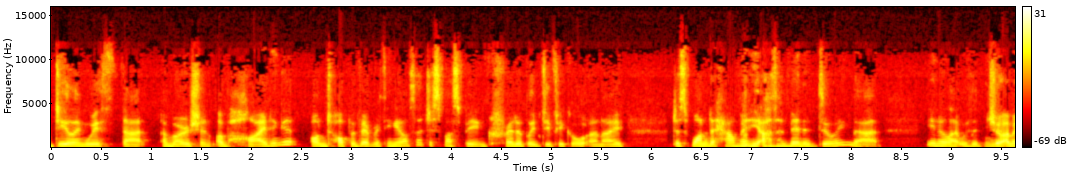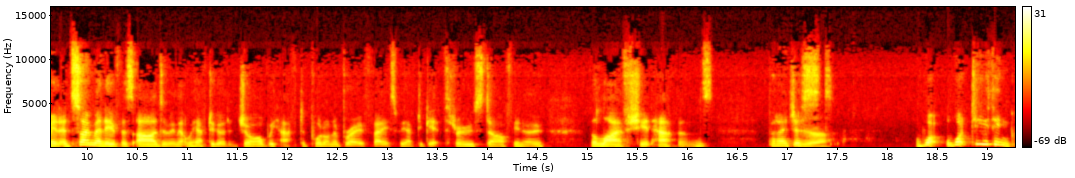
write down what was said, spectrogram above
dealing with that emotion of hiding it on top of everything else. That just must be incredibly difficult. And I just wonder how many other men are doing that. You know, like with a job. Yeah. I mean, and so many of us are doing that. We have to go to job. We have to put on a brave face. We have to get through stuff. You know, the life shit happens. But I just, yeah. what what do you think?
